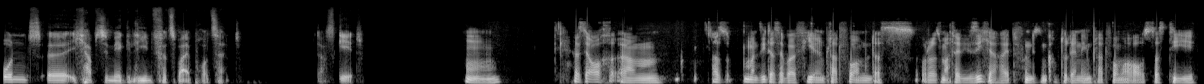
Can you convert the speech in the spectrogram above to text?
und äh, ich habe sie mir geliehen für zwei Prozent. Das geht. Hm. Das ist ja auch, ähm, also man sieht das ja bei vielen Plattformen, dass, oder das macht ja die Sicherheit von diesen Krypto-Lending-Plattformen heraus, dass die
